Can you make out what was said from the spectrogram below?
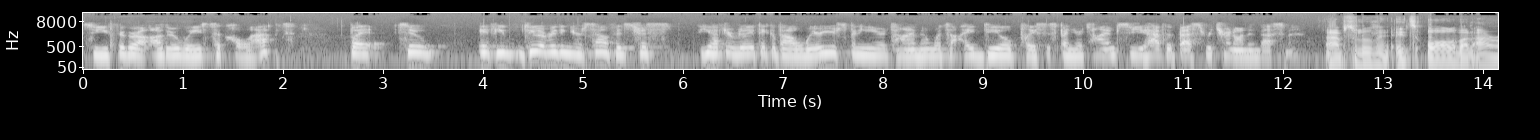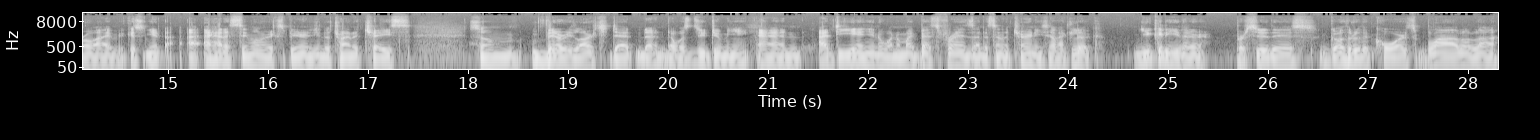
So you figure out other ways to collect. But so if you do everything yourself, it's just you have to really think about where you're spending your time and what's the ideal place to spend your time so you have the best return on investment. Absolutely, it's all about ROI because you know I, I had a similar experience. You know, trying to chase some very large debt that, that was due to me, and at the end, you know, one of my best friends that is an attorney said, like, look, you could either pursue this, go through the courts, blah blah blah,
